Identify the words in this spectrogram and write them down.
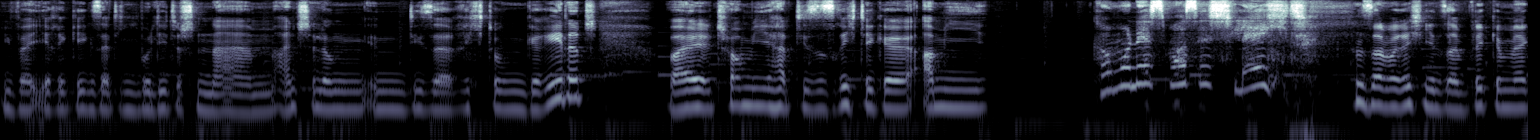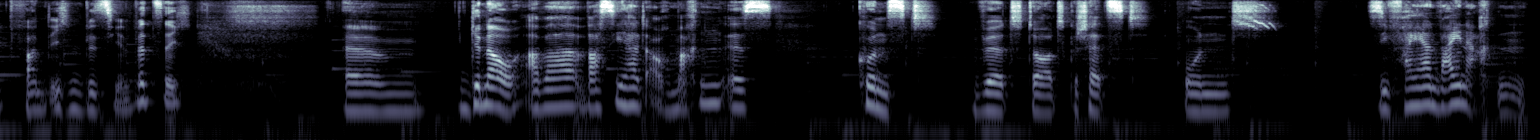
über ihre gegenseitigen politischen ähm, Einstellungen in diese Richtung geredet, weil Tommy hat dieses richtige Ami Kommunismus ist schlecht. Das haben wir richtig in seinem Blick gemerkt, fand ich ein bisschen witzig. Ähm, genau, aber was sie halt auch machen, ist Kunst wird dort geschätzt und sie feiern Weihnachten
